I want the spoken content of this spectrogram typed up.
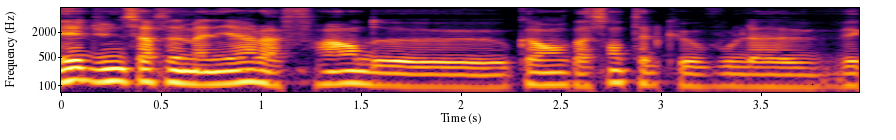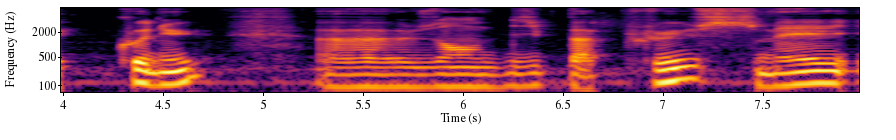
et d'une certaine manière la fin de Quand en passant tel que vous l'avez connu. Euh, J'en dis pas plus, mais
